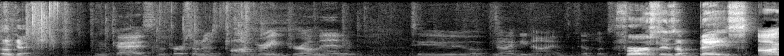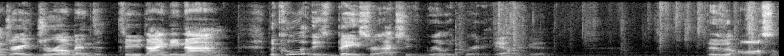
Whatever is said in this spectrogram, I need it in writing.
Okay. Okay, so the first one is Andre Drummond to 99. Like. First is a base Andre Drummond to 99. The cool these base are actually really pretty. Yeah, they're good. These are awesome.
